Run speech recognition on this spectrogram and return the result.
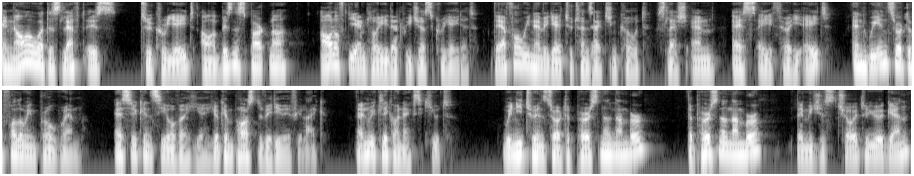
and now what is left is to create our business partner out of the employee that we just created. Therefore, we navigate to transaction code slash n SA38 and we insert the following program. As you can see over here, you can pause the video if you like. Then we click on execute. We need to insert a personal number. The personal number, let me just show it to you again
